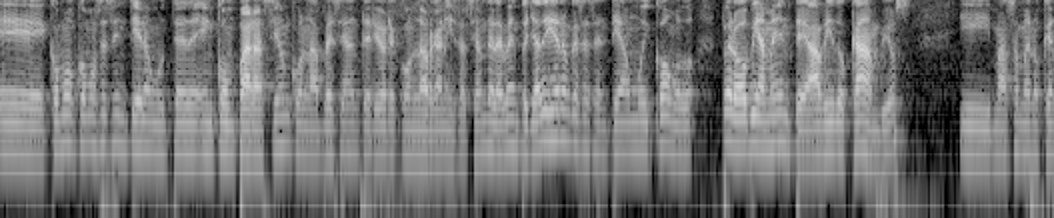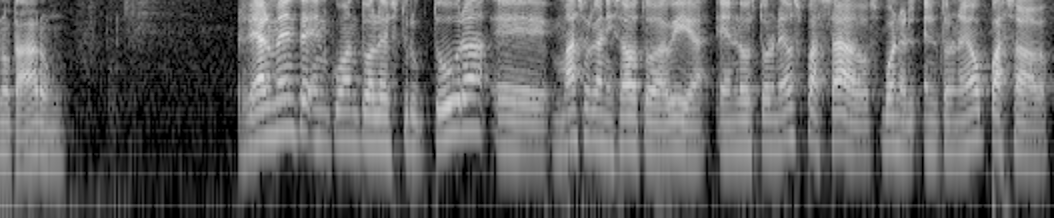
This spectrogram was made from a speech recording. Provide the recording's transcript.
Eh, ¿cómo, ¿Cómo se sintieron ustedes en comparación con las veces anteriores con la organización del evento? Ya dijeron que se sentían muy cómodos, pero obviamente ha habido cambios y más o menos qué notaron. Realmente, en cuanto a la estructura, eh, más organizado todavía. En los torneos pasados, bueno, en el torneo pasado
